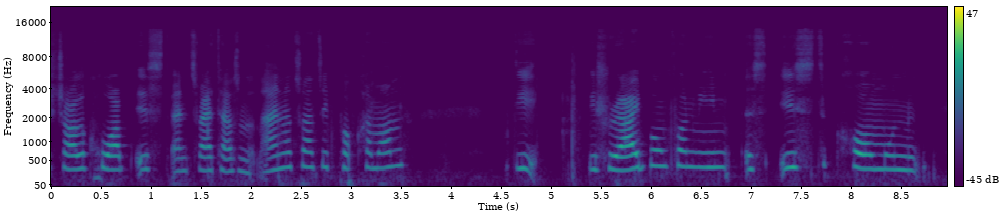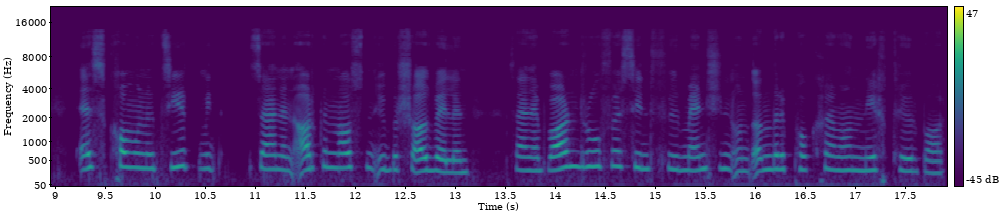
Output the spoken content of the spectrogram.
Schalquap ist ein 2021 Pokémon. Die Beschreibung von ihm, es ist es kommuniziert mit seinen Artgenossen über Schallwellen. Seine Warnrufe sind für Menschen und andere Pokémon nicht hörbar.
